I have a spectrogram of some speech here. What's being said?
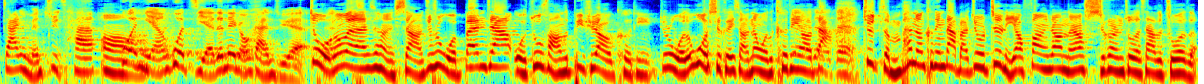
家里面聚餐、嗯过年过节的那种感觉。就我跟未来是很像，就是我搬家，我租房子必须要有客厅，就是我的卧室可以小，但我的客厅要大。对对对就怎么判断客厅大吧？就是这里要放一张能让十个人坐得下的桌子，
